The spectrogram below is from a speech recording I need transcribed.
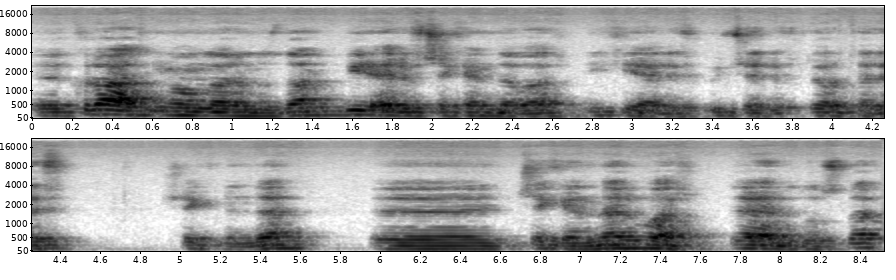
e, kıraat imamlarımızdan bir elif çeken de var, iki elif, üç elif, dört elif şeklinde e, çekenler var değerli dostlar.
